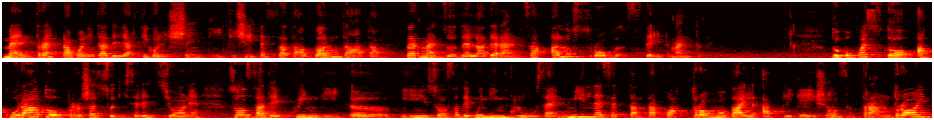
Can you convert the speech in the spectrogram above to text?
mentre la qualità degli articoli scientifici è stata valutata per mezzo dell'aderenza allo Strobe Statement. Dopo questo accurato processo di selezione sono state quindi, eh, sono state quindi incluse 1074 mobile applications tra Android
